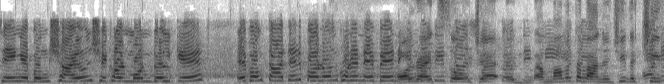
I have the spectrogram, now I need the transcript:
সিং এবং সায়ন শেখর মন্ডলকে এবং তাদের বরণ করে নেবেন All right, ইন্দ্রদীপ so দাশগুপ্ত, Ja- তিতলি uh, Mamata এবং Banerjee, the Chief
